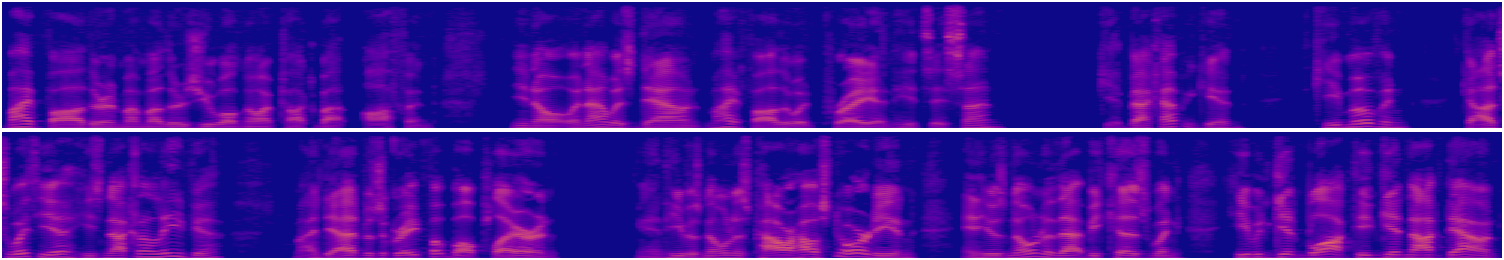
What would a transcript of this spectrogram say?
My father and my mother, as you all know, I've talked about often. You know, when I was down, my father would pray and he'd say, Son, get back up again. Keep moving. God's with you. He's not going to leave you. My dad was a great football player and and he was known as Powerhouse Dougherty and, and he was known to that because when he would get blocked, he'd get knocked down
